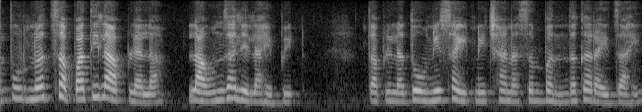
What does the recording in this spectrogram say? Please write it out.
पूर्ण चपातीला आपल्याला लावून झालेलं आहे पीठ. तर आपल्याला दोन्ही साईडने छान असं बंद करायचं आहे.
